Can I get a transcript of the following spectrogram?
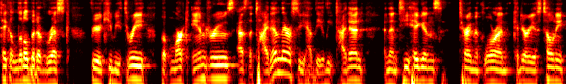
take a little bit of risk for your QB3. But Mark Andrews as the tight end there. So you have the elite tight end, and then Tee Higgins, Terry McLaurin, Kadarius Toney.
